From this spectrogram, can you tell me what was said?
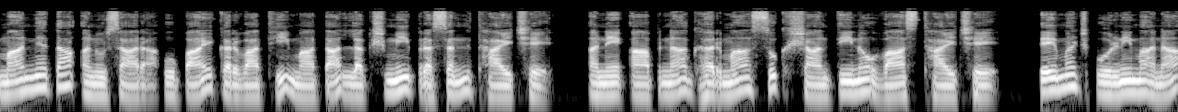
માન્યતા અનુસાર આ ઉપાય કરવાથી માતા લક્ષ્મી પ્રસન્ન થાય છે અને આપના ઘરમાં સુખ શાંતિનો વાસ થાય છે. તેમજ પૂર્ણિમાના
